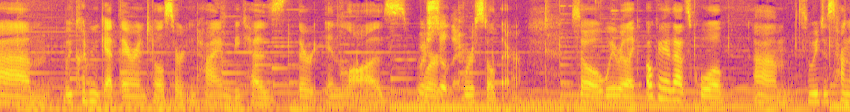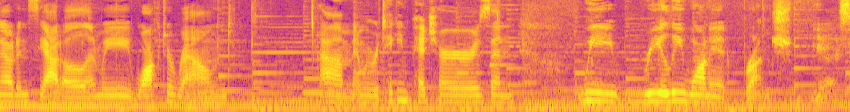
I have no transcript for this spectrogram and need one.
Um, we couldn't get there until a certain time because their in-laws Were still there. Were still there. So we were like, okay, that's cool. Um, so we just hung out in Seattle and we walked around, um, and we were taking pictures, and we really wanted brunch Yes.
